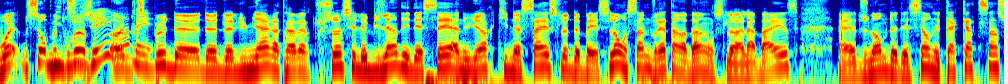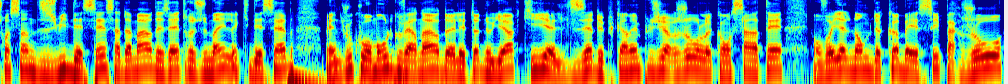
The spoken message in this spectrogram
Oui, si on peut trouver un, petit peu de, lumière à travers tout ça, c'est le bilan des décès à New York qui ne cesse de baisser. Là, on sent une vraie tendance là, à la baisse euh, du nombre de décès. On est à 478 décès. Ça demeure des êtres humains là, qui décèdent. Mais Andrew Cuomo, le gouverneur de l'État de New York, qui euh, le disait depuis quand même plusieurs jours qu'on sentait, on voyait le nombre de cas baisser par jour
